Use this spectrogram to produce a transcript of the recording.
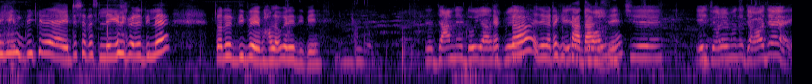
এইখান থেকে এটার সাথে লেগে করে দিলে তোরে দিবে ভালো করে দিবে। জানে দই আসবে একটা এই জায়গাটা কি কাদা নিচ্ছে, এই জলের মধ্যে যাওয়া যায়?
